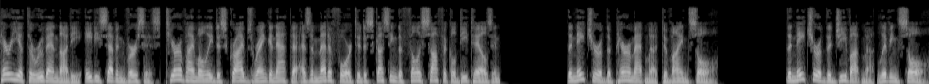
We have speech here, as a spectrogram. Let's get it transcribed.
Periya Thiruvandhadi 87 verses. Tiruvimoli describes Ranganatha as a metaphor to discussing the philosophical details in the nature of the Paramatma divine soul. The nature of the Jivatma living soul.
